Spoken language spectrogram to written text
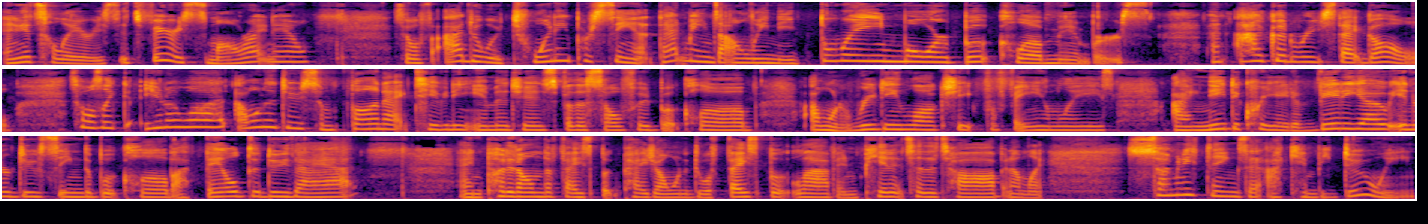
and it's hilarious. It's very small right now. So if I do a 20%, that means I only need three more book club members, and I could reach that goal. So I was like, you know what? I want to do some fun activity images for the Soul Food Book Club. I want a reading log sheet for families. I need to create a video introducing the book club. I failed to do that and put it on the Facebook page. I want to do a Facebook Live and pin it to the top. And I'm like, so many things that I can be doing.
